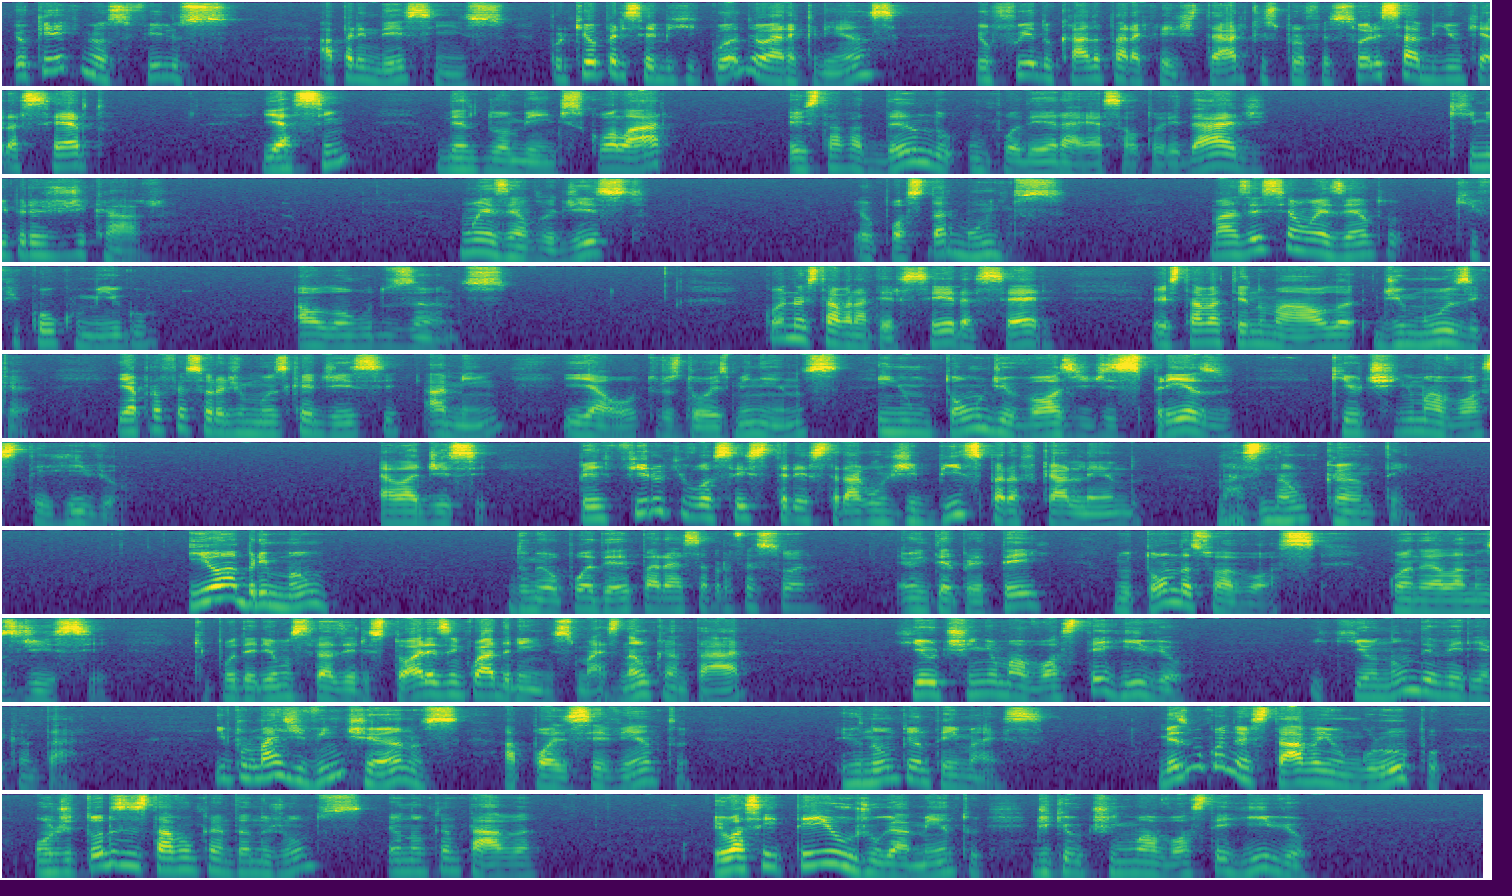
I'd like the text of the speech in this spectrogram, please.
Eu queria que meus filhos aprendessem isso, porque eu percebi que quando eu era criança, eu fui educado para acreditar que os professores sabiam o que era certo. E assim, dentro do ambiente escolar, eu estava dando um poder a essa autoridade que me prejudicava. Um exemplo disto, eu posso dar muitos, mas esse é um exemplo que ficou comigo ao longo dos anos. Quando eu estava na terceira série, eu estava tendo uma aula de música e a professora de música disse a mim e a outros dois meninos, em um tom de voz de desprezo, que eu tinha uma voz terrível. Ela disse: Prefiro que vocês três tragam gibis para ficar lendo, mas não cantem. E eu abri mão do meu poder para essa professora. Eu interpretei no tom da sua voz, quando ela nos disse que poderíamos trazer histórias em quadrinhos, mas não cantar, que eu tinha uma voz terrível e que eu não deveria cantar. E por mais de 20 anos após esse evento, eu não cantei mais. Mesmo quando eu estava em um grupo onde todos estavam cantando juntos, eu não cantava. Eu aceitei o julgamento de que eu tinha uma voz terrível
